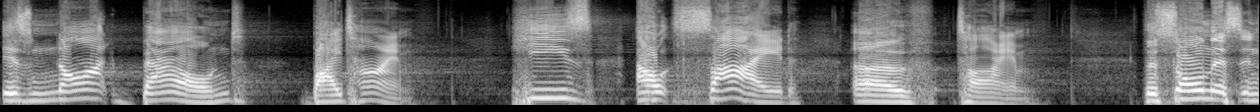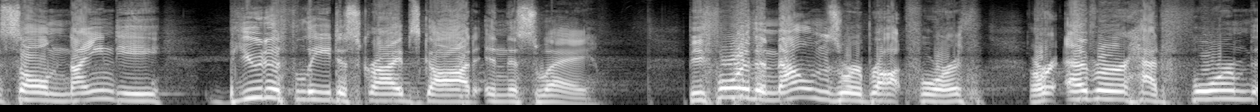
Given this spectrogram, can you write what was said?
is not bound by time. He's outside of time. The psalmist in Psalm 90 beautifully describes God in this way before the mountains were brought forth, or ever had formed,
